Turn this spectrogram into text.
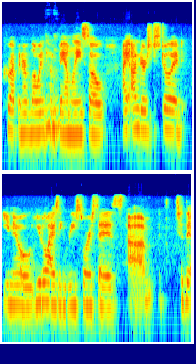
grew up in a low income Mhm. family. So I understood, you know, utilizing resources um, to the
